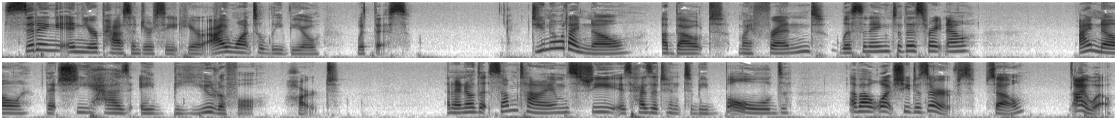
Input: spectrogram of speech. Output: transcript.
sitting in your passenger seat here, I want to leave you with this. Do you know what I know about my friend listening to this right now? I know that she has a beautiful heart. And I know that sometimes she is hesitant to be bold about what she deserves. So, I will.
